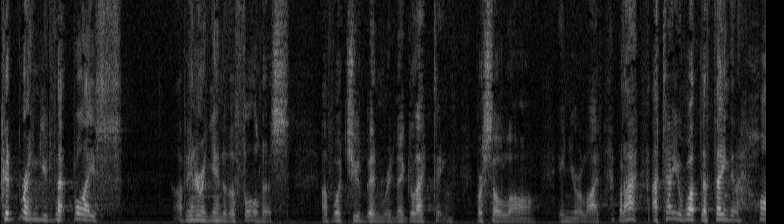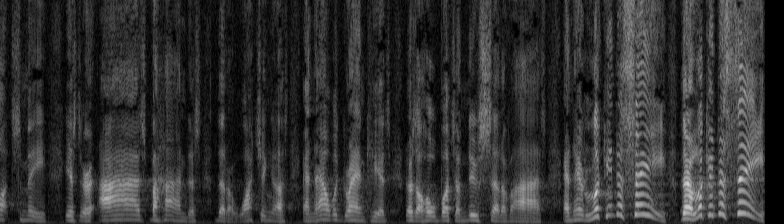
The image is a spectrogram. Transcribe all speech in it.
could bring you to that place of entering into the fullness of what you've been neglecting for so long in your life. But I, I tell you what, the thing that haunts me is there are eyes behind us that are watching us. And now with grandkids, there's a whole bunch of new set of eyes. And they're looking to see. They're looking to see.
